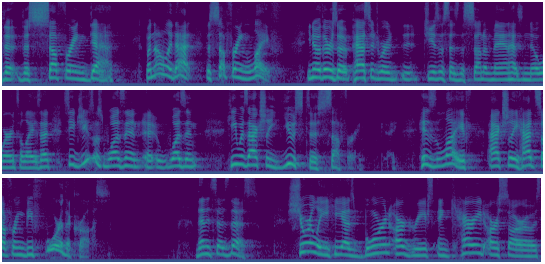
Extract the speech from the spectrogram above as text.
the, the suffering death, but not only that, the suffering life. You know, there's a passage where uh, Jesus says the Son of Man has nowhere to lay his head. See, Jesus wasn't, uh, wasn't he was actually used to suffering. Okay? His life actually had suffering before the cross. Then it says this Surely he has borne our griefs and carried our sorrows,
